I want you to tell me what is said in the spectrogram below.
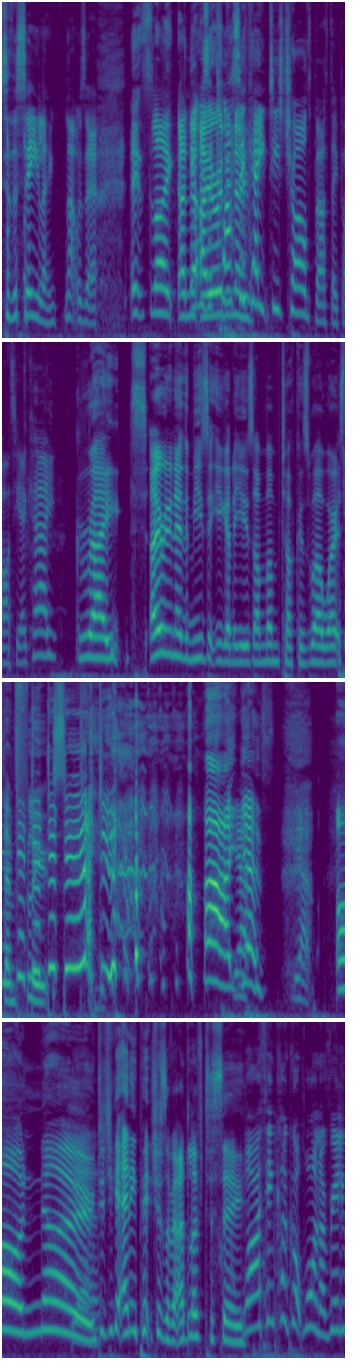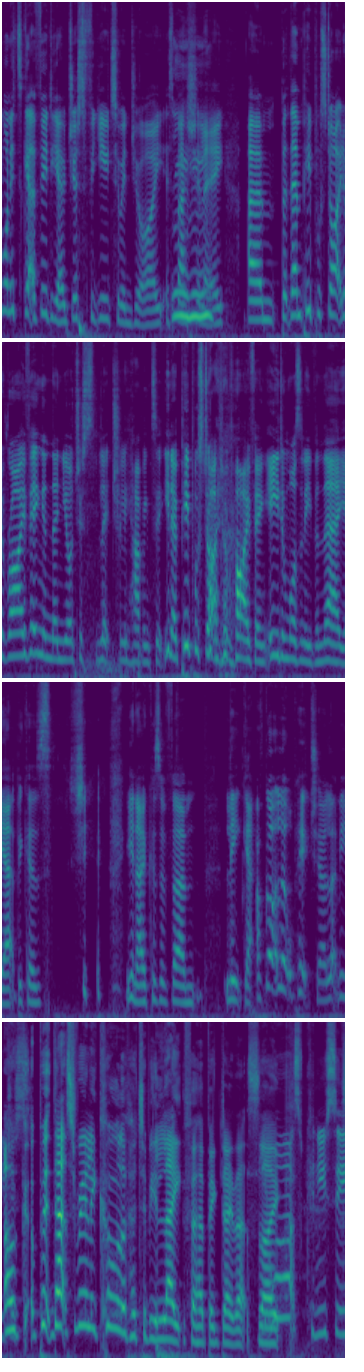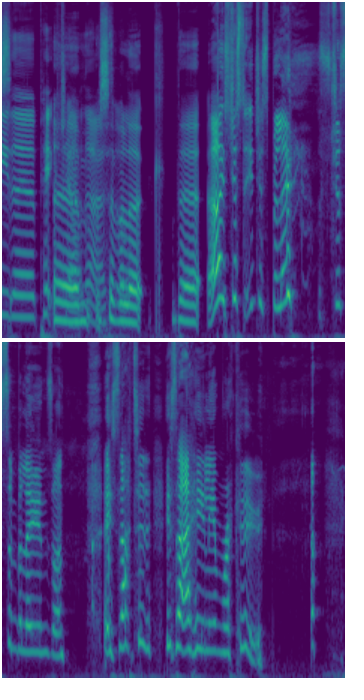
to the ceiling. That was it. It's like I know It was I a classic know. 80s child's birthday party. Okay. Great. I already know the music you're going to use on Mum Talk as well, where it's them Do, do, do, flutes. do, Ah, Yeah. yes. Yeah. Oh no! Yeah. Did you get any pictures of it? I'd love to see. Well, I think I got one. I really wanted to get a video just for you to enjoy, especially. Um, but then people started arriving, and then you're just literally having to, you know, people started arriving. Eden wasn't even there yet because, she, you know, because of um, leak get. I've got a little picture. Let me Oh, just. g- but that's really cool of her to be late for her big day. That's like, What? Can you see the picture? um, there let's have a all? look. The oh, it's just it's just balloons. it's just some balloons on. Is that a is that a helium raccoon?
